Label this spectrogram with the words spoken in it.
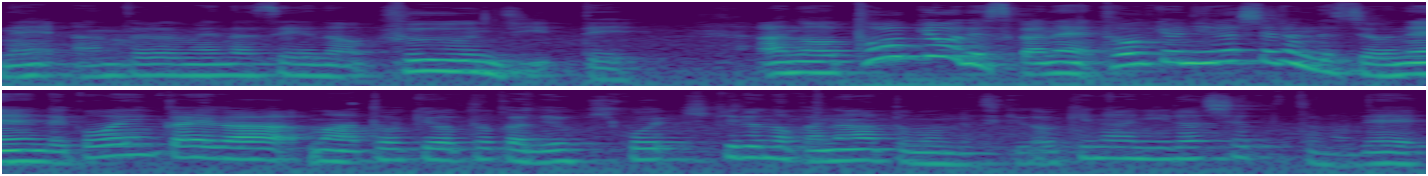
ねアンドロメダ星の風雲児って。あの東京ですかね。東京にいらっしゃるんですよね。で講演会が、まあ、東京とかでよく聞こ聞けるのかなと思うんですけど沖縄にいらっしゃってたので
